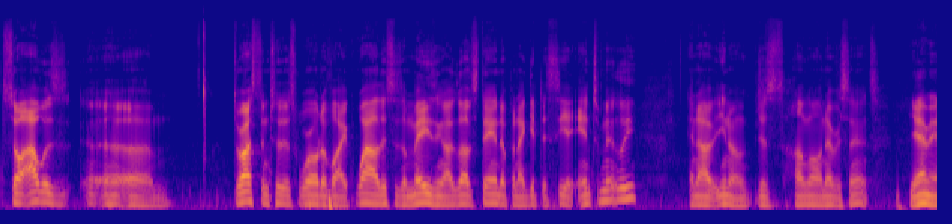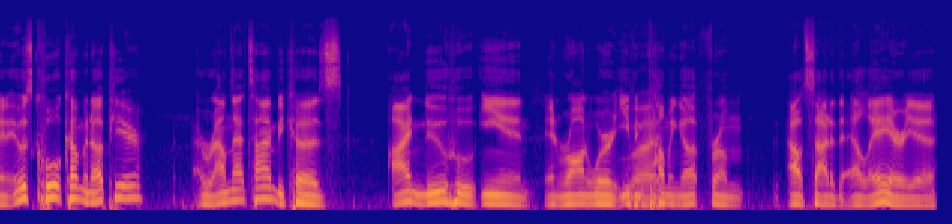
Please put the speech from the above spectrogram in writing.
So I was uh, um, thrust into this world of like, wow, this is amazing. I love stand up, and I get to see it intimately, and I, you know, just hung on ever since. Yeah, man. It was cool coming up here around that time because I knew who Ian and Ron were even Right. coming up from outside of the LA area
